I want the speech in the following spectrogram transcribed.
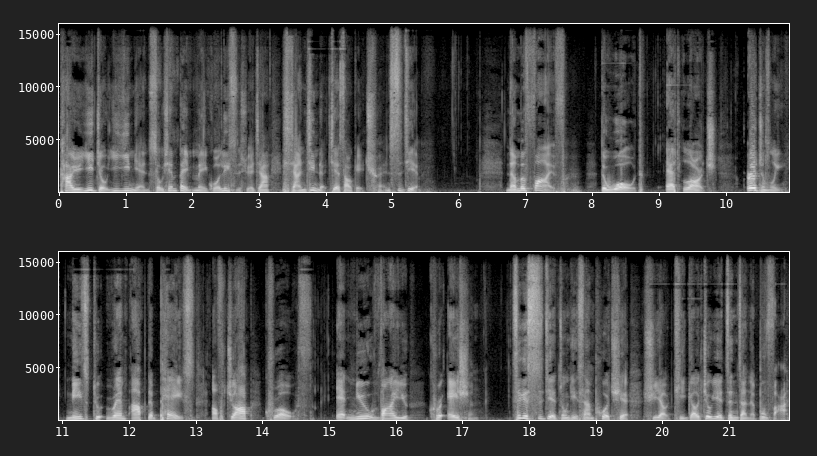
它于一九一一年首先被美国历史学家详尽的介绍给全世界。Number five, the world at large urgently needs to ramp up the pace of job growth at new value creation，这个世界总体上迫切需要提高就业增长的步伐，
